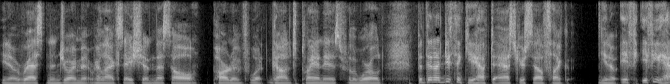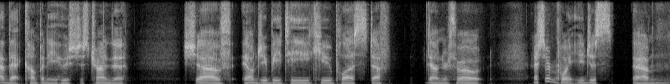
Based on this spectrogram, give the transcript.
you know rest and enjoyment relaxation that's all part of what god's plan is for the world but then i do think you have to ask yourself like you know if if you have that company who's just trying to shove lgbtq plus stuff down your throat at a certain point you just um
